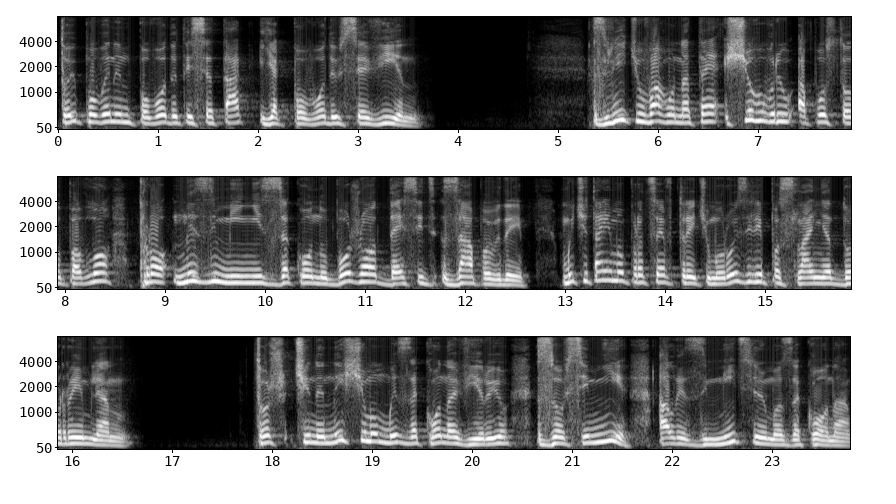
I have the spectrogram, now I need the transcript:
той повинен поводитися так, як поводився він. Зверніть увагу на те, що говорив апостол Павло про незмінність закону Божого 10 заповідей. Ми читаємо про це в третьому розділі послання до римлян. Тож, чи не нищимо ми закона вірою? Зовсім ні, але зміцнюємо закона.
